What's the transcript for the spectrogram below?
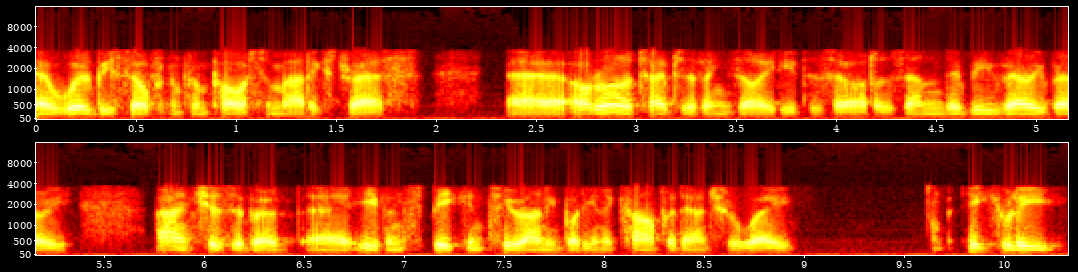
uh, will be suffering from post traumatic stress uh, or other types of anxiety disorders, and they'll be very very anxious about uh, even speaking to anybody in a confidential way. Equally,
